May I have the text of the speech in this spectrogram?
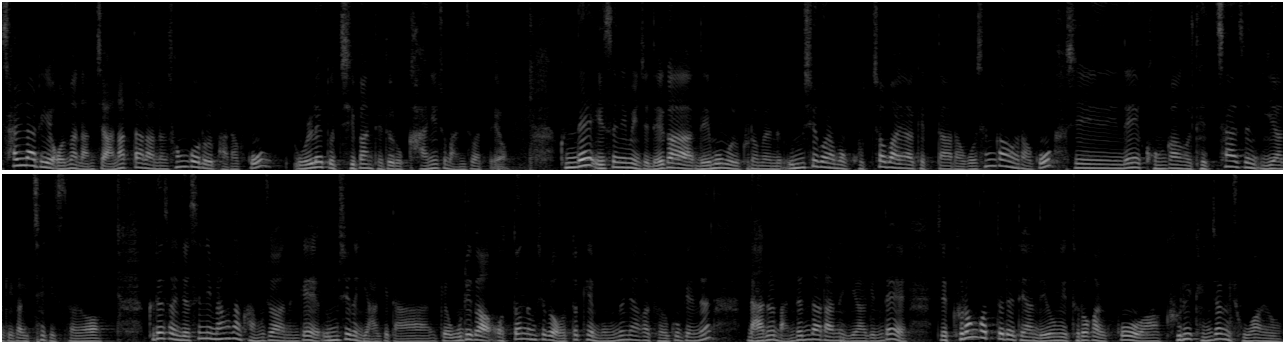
살 날이 얼마 남지 않았다라는 선고를 받았고 원래도 집안 대대로 간이 좀 안 좋았대요. 근데 예수님이 이제 내가 내 몸을 그러면 음식을 한번 고쳐봐야겠다라고 생각을 하고 자신의 건강을 되찾은 이야기가 이 책에 있어요. 그래서 이제 스님이 항상 강조하는 게 음식은 약이다. 그러니까 우리가 어떤 음식을 어떻게 먹느냐가 결국에는 나를 만든다라는 이야기인데 이제 그런 것들에 대한 내용이 들어가 있고 아 글이 굉장히 좋아요.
